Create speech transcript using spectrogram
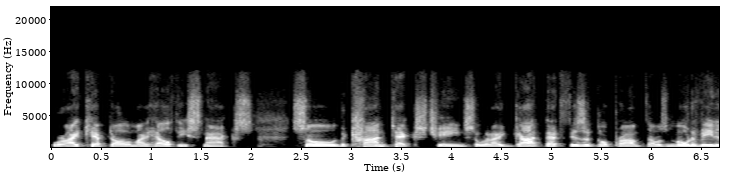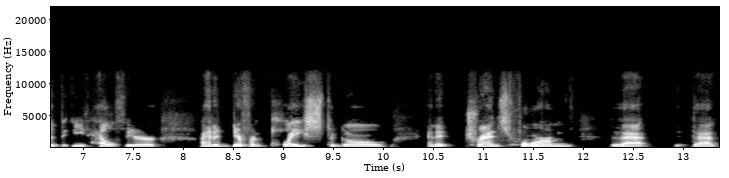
where I kept all of my healthy snacks. So the context changed. So when I got that physical prompt, I was motivated to eat healthier. I had a different place to go, and it transformed that that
